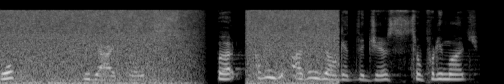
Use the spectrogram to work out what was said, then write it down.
Whoop, we died, folks. But I think I think y'all get the gist. So pretty much,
